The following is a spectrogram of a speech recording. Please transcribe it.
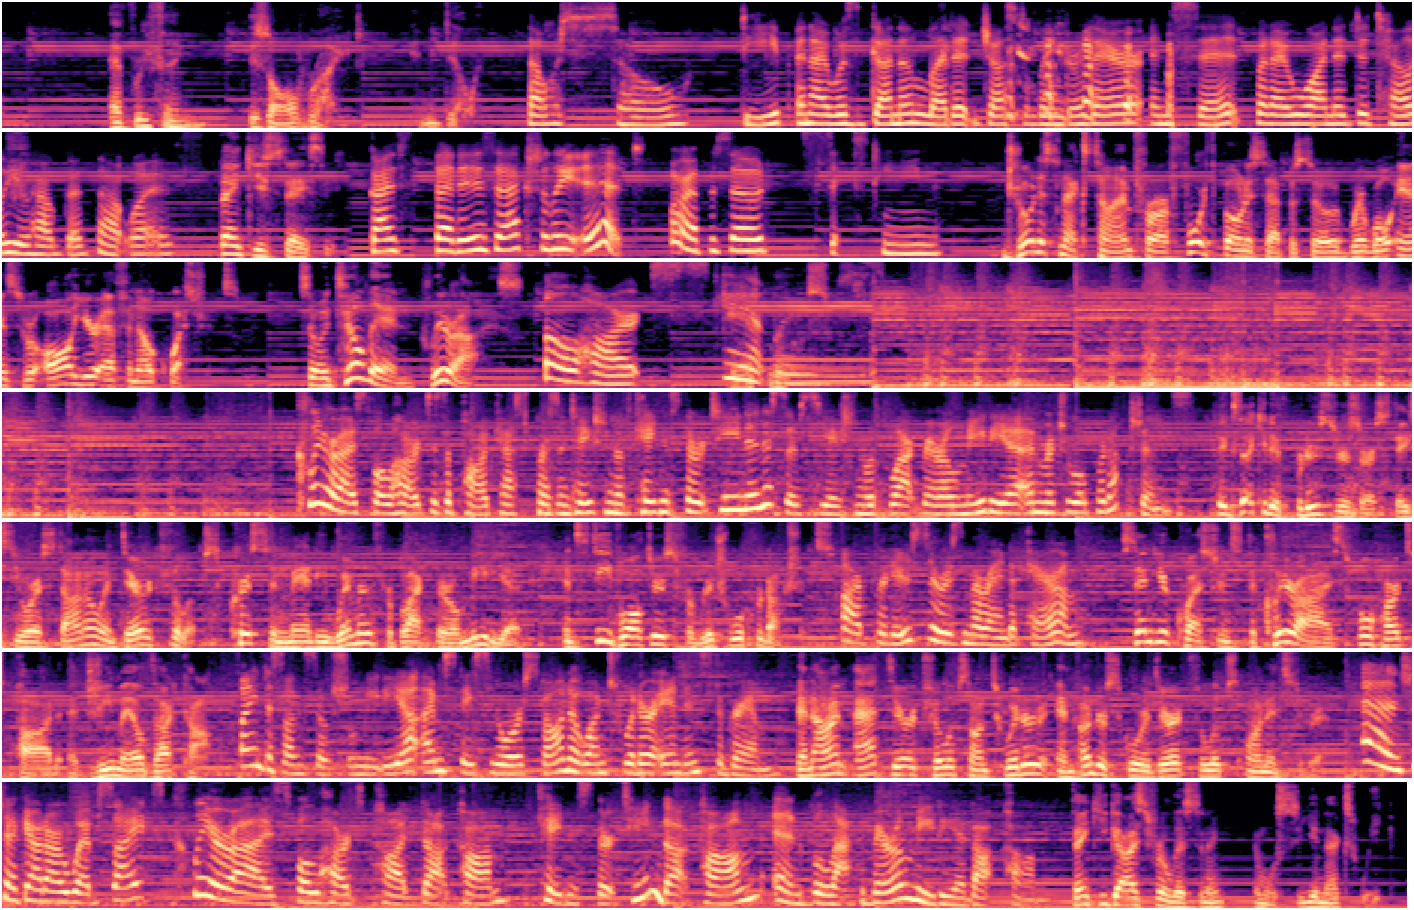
everything is all right in Dillon. That was so deep, and I was gonna let it just linger there and sit, but I wanted to tell you how good that was. Thank you, Stacey. Guys, that is actually it for episode 16. Join us next time for our fourth bonus episode where we'll answer all your FNL questions. So until then, clear eyes. Full hearts can't Can't lose. lose. Clear Eyes Full Hearts is a podcast presentation of Cadence 13 in association with Black Barrel Media and Ritual Productions. Executive producers are Stacey Oristano and Derek Phillips, Chris and Mandy Wimmer for Black Barrel Media, and Steve Walters for Ritual Productions. Our producer is Miranda Parham. Send your questions to Clear Eyes Full Hearts Pod at gmail.com. Find us on social media. I'm Stacey Oristano on Twitter and Instagram. And I'm at Derek Phillips on Twitter and underscore Derek Phillips on Instagram. And check out our websites, cleareyesfullheartspod.com, cadence13.com, and blackbarrelmedia.com. Thank you guys for listening, and we'll see you next week.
